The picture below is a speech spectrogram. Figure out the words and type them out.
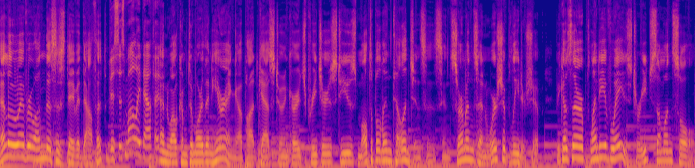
Hello, everyone. This is David Douthit. This is Molly Douthit. And welcome to More Than Hearing, a podcast to encourage preachers to use multiple intelligences in sermons and worship leadership, because there are plenty of ways to reach someone's soul.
